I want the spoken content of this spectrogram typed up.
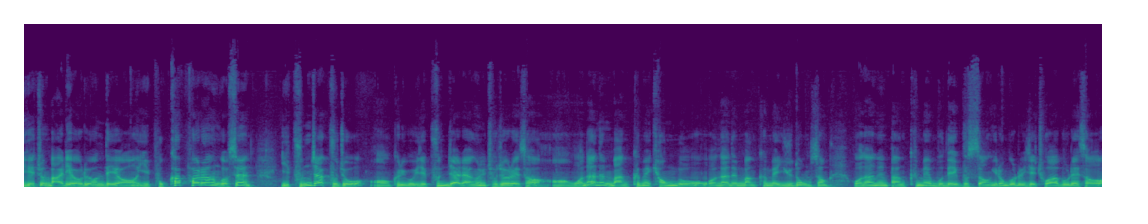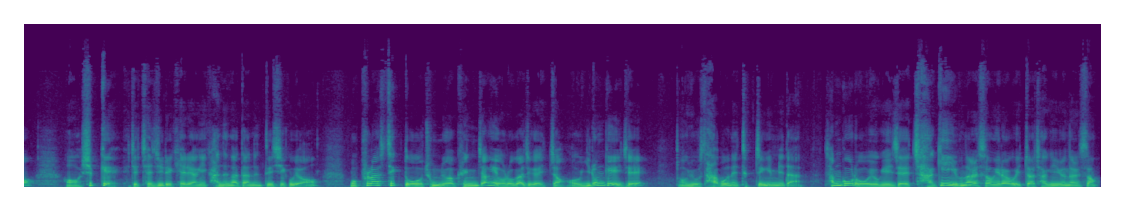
이게 좀 말이 어려운데요. 이 복합화라는 것은 이 분자 구조, 어, 그리고 이제 분자량을 조절해서 어, 원하는 만큼의 경도, 원하는 만큼의 유동성, 원하는 만큼의 뭐 내구성 이런 거를 이제 조합을 해서 어, 쉽게 이제 재질의 개량이 가능하다는 뜻이고요. 뭐 플라스틱도 종류가 굉장히 여러 가지가 있죠. 어, 이런 게 이제 어, 요 4번의 특징입니다. 참고로 여기 이제 자기 윤활성이라고 있죠. 자기 윤활성.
